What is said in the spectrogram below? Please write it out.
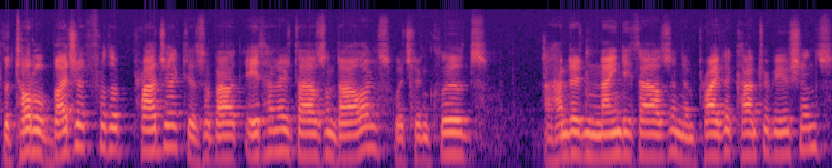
The total budget for the project is about $800,000, which includes 190,000 in private contributions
